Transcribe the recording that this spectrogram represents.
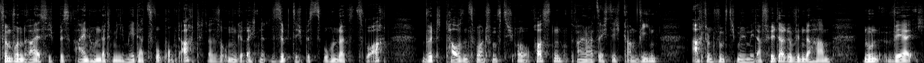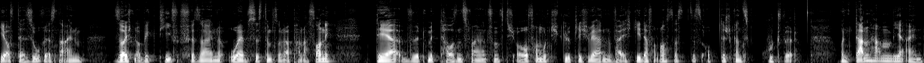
35 bis 100 mm 2.8, das ist umgerechnet 70 bis 200 2.8, wird 1250 Euro kosten, 360 Gramm wiegen, 58 mm Filtergewinde haben. Nun, wer hier auf der Suche ist nach einem solchen Objektiv für seine OM Systems oder Panasonic, der wird mit 1250 Euro vermutlich glücklich werden, weil ich gehe davon aus, dass das optisch ganz gut wird. Und dann haben wir ein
